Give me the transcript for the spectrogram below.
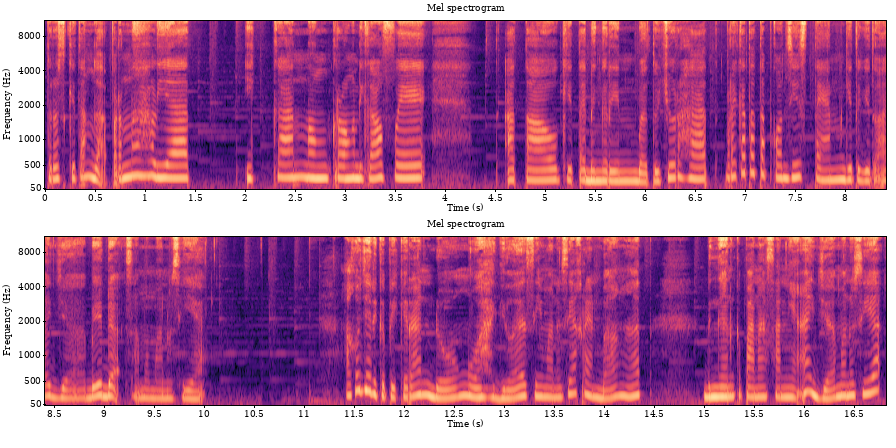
Terus kita nggak pernah lihat ikan nongkrong di kafe atau kita dengerin batu curhat. Mereka tetap konsisten gitu-gitu aja, beda sama manusia. Aku jadi kepikiran dong, wah gila sih manusia keren banget. Dengan kepanasannya aja manusia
